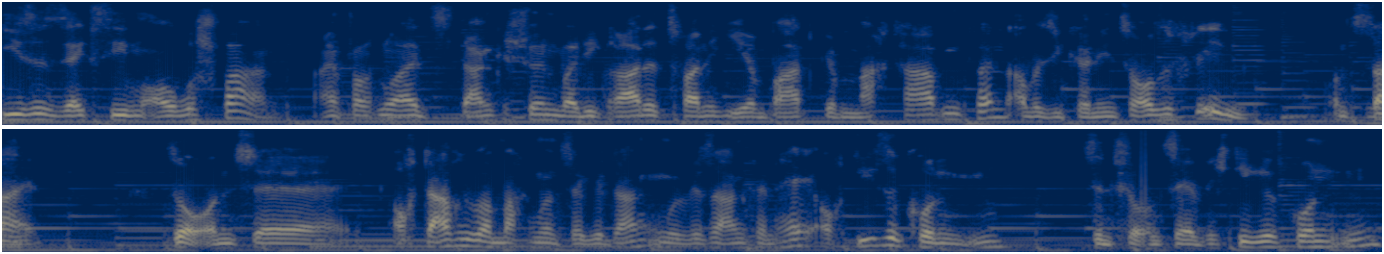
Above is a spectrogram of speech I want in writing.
diese 6, 7 Euro sparen. Einfach nur als Dankeschön, weil die gerade zwar nicht ihren Bart gemacht haben können, aber sie können ihn zu Hause pflegen und stylen. So, und äh, auch darüber machen wir uns ja Gedanken, wo wir sagen können, hey, auch diese Kunden sind für uns sehr wichtige Kunden,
